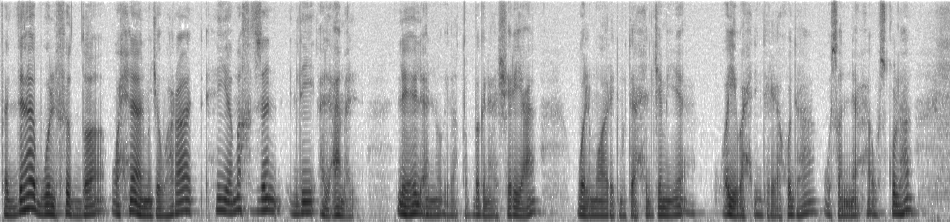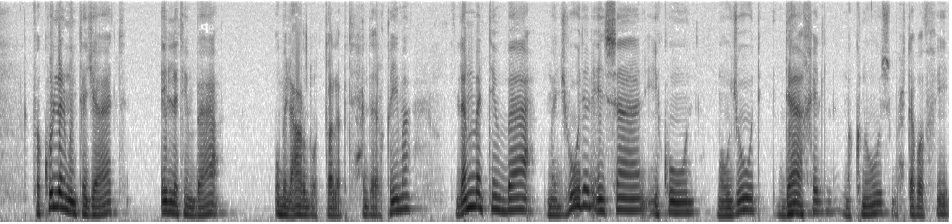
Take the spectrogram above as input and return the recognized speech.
فالذهب والفضة وأحيانا المجوهرات هي مخزن للعمل. ليه؟ لأنه إذا طبقنا الشريعة والموارد متاحة للجميع وأي واحد يقدر يأخذها ويصنعها ويصقلها فكل المنتجات اللي تنباع وبالعرض والطلب تتحدد القيمة. لما تنباع مجهود الإنسان يكون موجود داخل مكنوز محتفظ فيه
